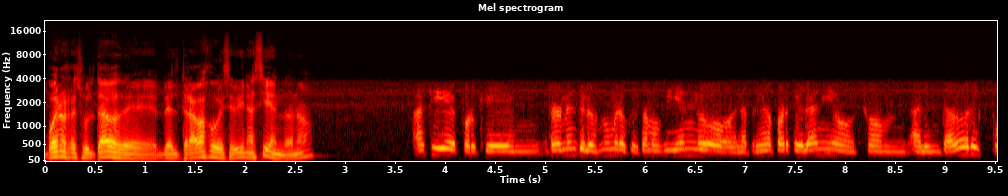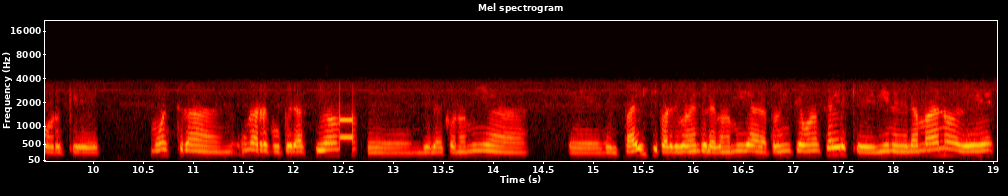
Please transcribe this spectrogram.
buenos resultados de, del trabajo que se viene haciendo, ¿no? Así es, porque realmente los números que estamos viendo en la primera parte del año son alentadores porque muestran una recuperación eh, de la economía eh, del país y particularmente la economía de la provincia de Buenos Aires que viene de la mano de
